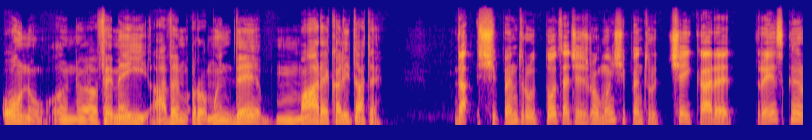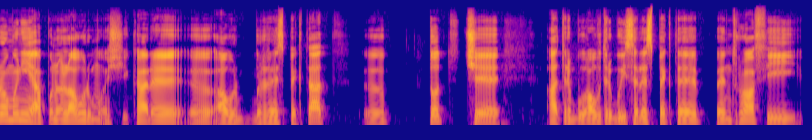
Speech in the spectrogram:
ONU, în uh, FMI. Avem români de mare calitate. Da, și pentru toți acești români și pentru cei care trăiesc în România până la urmă și care uh, au respectat uh, tot ce a trebu- au trebuit să respecte pentru a fi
